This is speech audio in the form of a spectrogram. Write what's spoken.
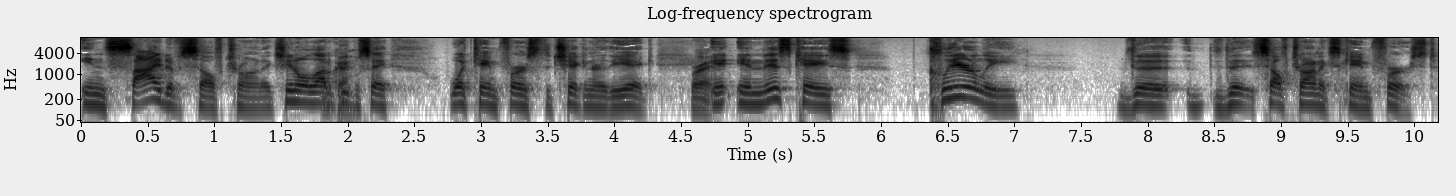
inside of selftronix. You know, a lot Okay. of people say, what came first, the chicken or the egg? Right. In, in this case, clearly, the the selftronix came first.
